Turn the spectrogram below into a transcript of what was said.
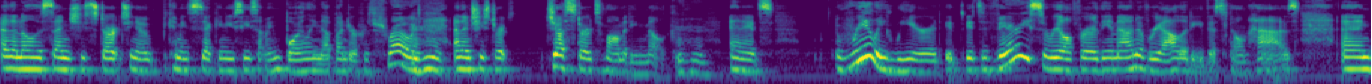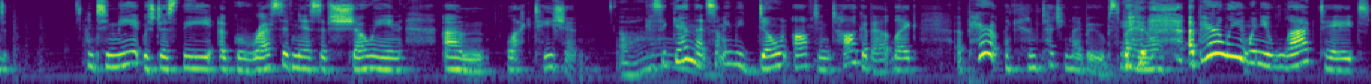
and then all of a sudden she starts, you know, becoming sick, and you see something boiling up under her throat, and then she starts just starts vomiting milk, and it's really weird. It, it's very surreal for the amount of reality this film has. And, to me, it was just the aggressiveness of showing um, lactation. Because again, that's something we don't often talk about. Like, apparently, I'm touching my boobs, but apparently, when you lactate,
